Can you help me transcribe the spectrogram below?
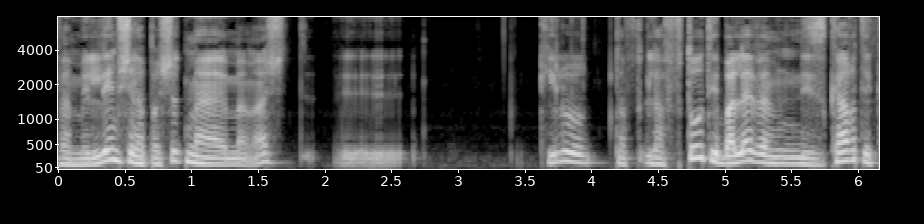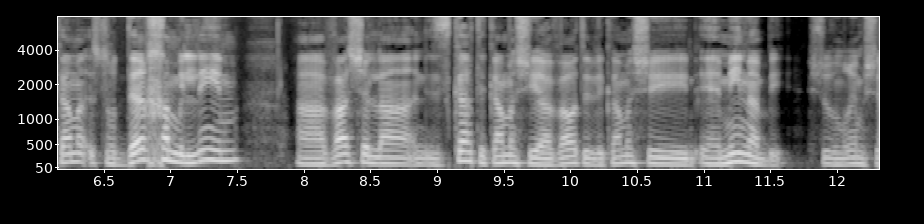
והמילים שלה פשוט ממש, אה, כאילו, לפתו אותי בלב, ונזכרתי כמה, זאת אומרת, דרך המילים, האהבה שלה, נזכרתי כמה שהיא אהבה אותי וכמה שהיא האמינה בי. שוב אומרים ש...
